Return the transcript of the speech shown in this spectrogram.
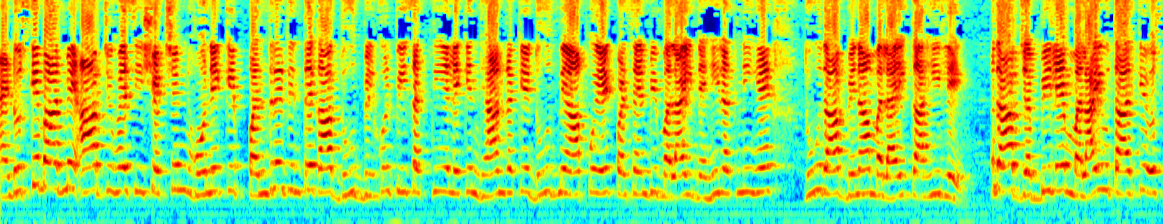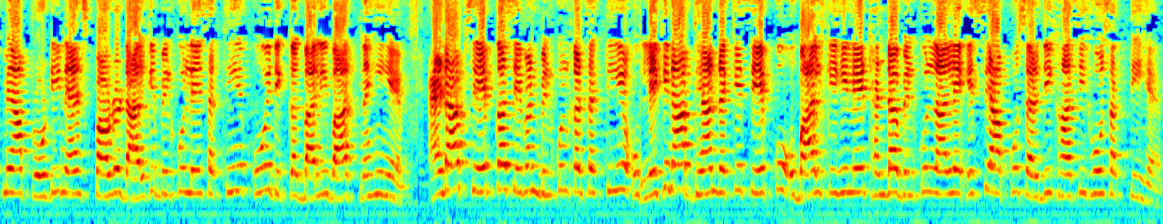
एंड उसके बाद में आप जो है सी सेक्शन होने के पंद्रह दिन तक आप दूध बिल्कुल पी सकती हैं, लेकिन ध्यान रखें दूध में आपको एक परसेंट भी मलाई नहीं रखनी है। दूध आप बिना मलाई का ही लें। दूध आप जब भी लें, मलाई उतार के उसमें आप प्रोटीन एस पाउडर डाल के बिल्कुल ले सकती हैं, कोई दिक्कत वाली बात नहीं है। एंड आप सेब का सेवन बिल्कुल कर सकती हैं लेकिन आप ध्यान रखें, सेब को उबाल के ही लें, ठंडा बिल्कुल ना लें, इससे आपको सर्दी खांसी हो सकती है।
